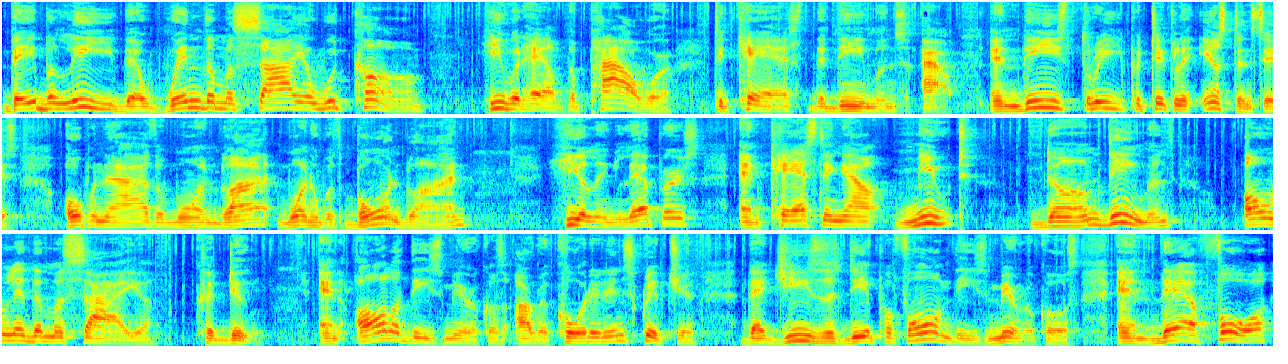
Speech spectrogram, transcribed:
They believed that when the Messiah would come, he would have the power to cast the demons out. And these three particular instances open the eyes of one blind, one who was born blind, healing lepers, and casting out mute, dumb demons, only the Messiah could do. And all of these miracles are recorded in Scripture that Jesus did perform these miracles. And therefore,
